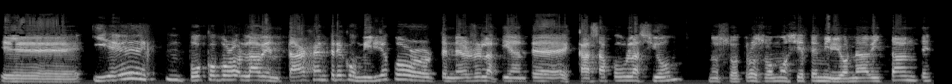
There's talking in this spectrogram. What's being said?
Eh, y es un poco por la ventaja, entre comillas, por tener relativamente escasa población, nosotros somos 7 millones de habitantes.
